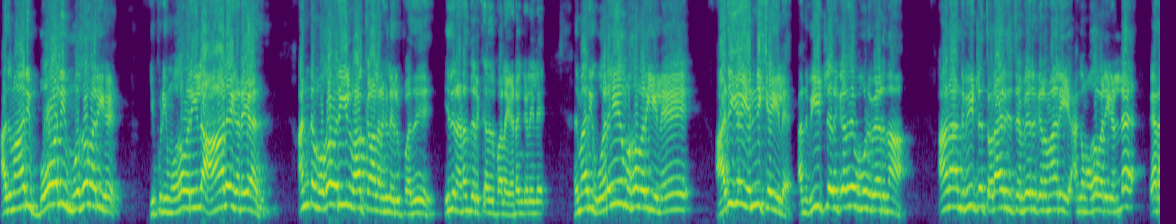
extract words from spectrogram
அது மாதிரி போலி முகவரிகள் இப்படி முகவரியில ஆளே கிடையாது. அந்த முகவரியில் வாக்காளர்கள் இருப்பது இது நடந்திருக்கிறது பல இடங்களிலே. அது மாதிரி ஒரே முகவரியிலே அதிக எண்ணிக்கையில அந்த வீட்டில் இருக்கிறதே மூணு பேர் தான். ஆனா அந்த வீட்டுல தொள்ளாயிரத்தி பேர் இருக்கிற மாதிரி அங்க முகவரிகள்ல வேற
